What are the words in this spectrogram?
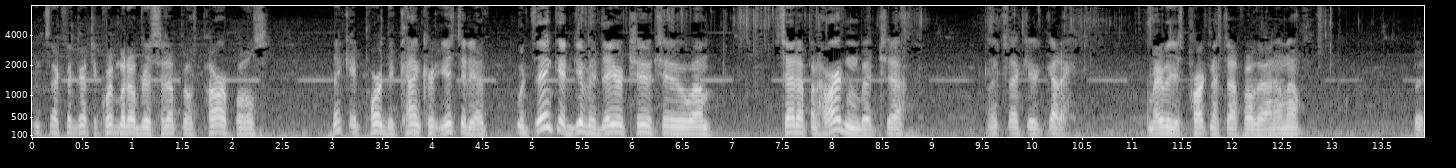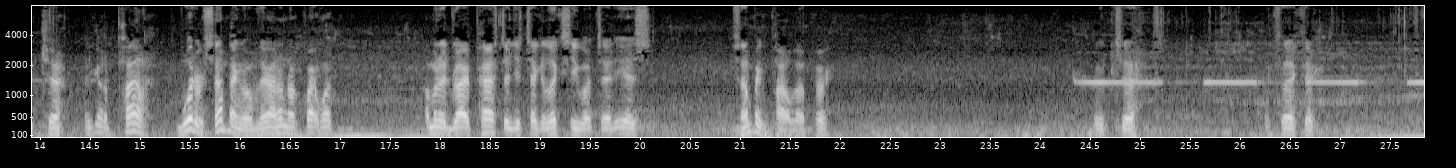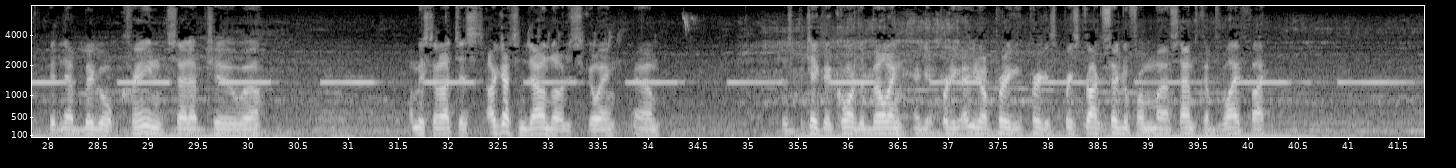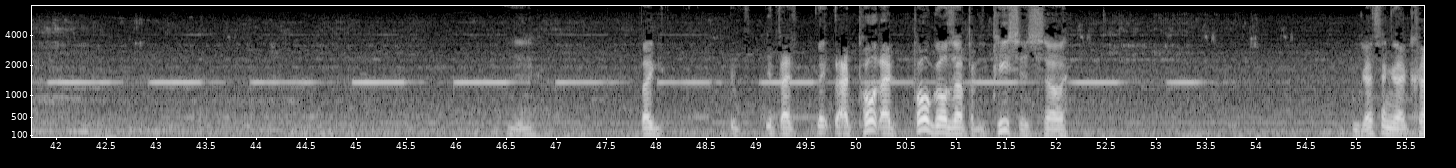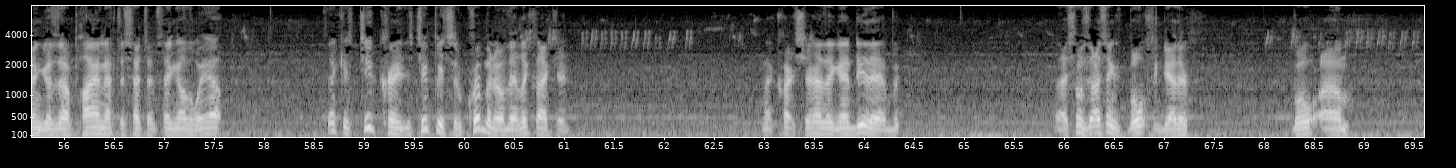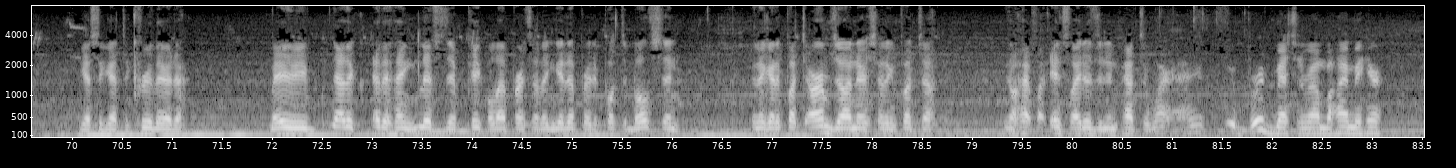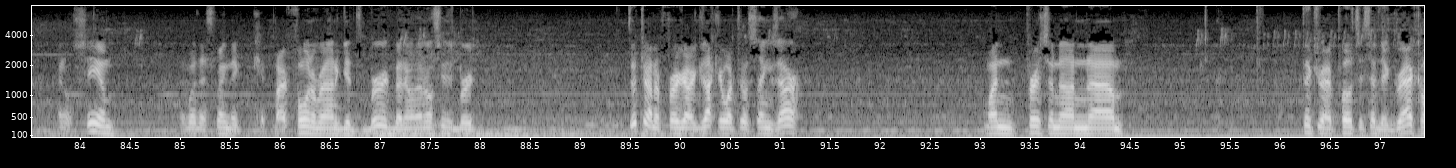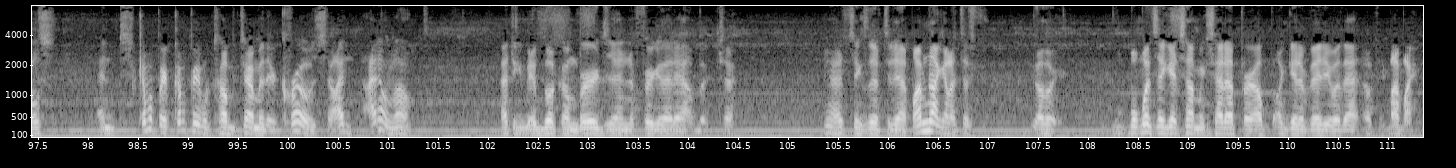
Looks like they got the equipment over there set up those power poles. I think they poured the concrete yesterday. I would think it'd give it a day or two to um, set up and harden, but uh, looks like they've got a, maybe just parking stuff over there. I don't know. But uh, they got a pile of wood or something over there. I don't know quite what. I'm going to drive past and just take a look, see what that is. Something piled up there. It uh, looks like they're getting that big old crane set up to. Uh, I'm just gonna let this. I got some downloads going. Um, this particular corner of the building, I get pretty, you know, pretty, pretty, pretty strong signal from uh, Sam's Club's Wi-Fi. Yeah. Like, if, if that that pole that pole goes up in pieces, so I'm guessing that crane goes up high enough to set that thing all the way up. I think it's two cranes, two pieces of equipment over there. Look like it. I'm not quite sure how they're going to do that, but I suppose I think bolt together. Bolt. Um, I guess they got the crew there to maybe the other other thing lifts the people up so they can get up there to put the bolts in. And they got to put the arms on there so they can put the you know have insulators and then have to wire. I a bird messing around behind me here. I don't see him. When they swing the, my phone around and get the bird, but I don't, I don't see the bird. They're trying to figure out exactly what those things are. One person on um, picture I posted said they're grackles, and a couple, a couple people me, tell me they're crows. So I, I don't know. I have to get me a book on birds and to figure that out. But uh, yeah, this thing's lifted up. I'm not gonna let this go. But once I get something set up, or I'll, I'll get a video of that. Okay, bye bye.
